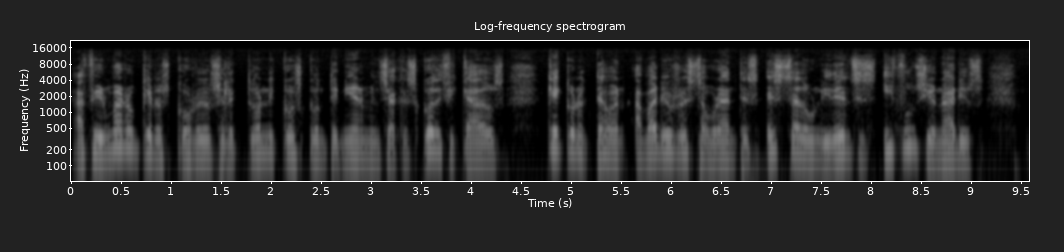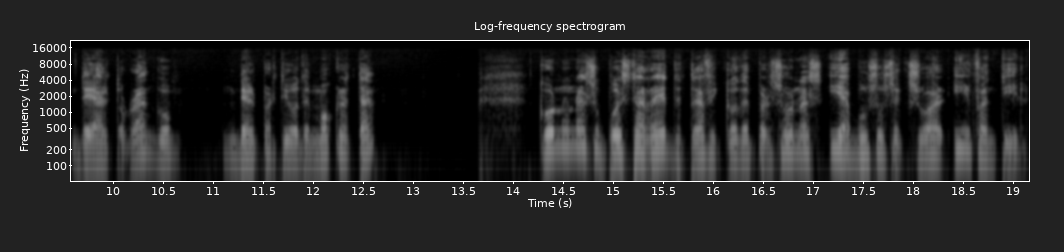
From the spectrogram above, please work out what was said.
afirmaron que los correos electrónicos contenían mensajes codificados que conectaban a varios restaurantes estadounidenses y funcionarios de alto rango del Partido Demócrata con una supuesta red de tráfico de personas y abuso sexual infantil.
